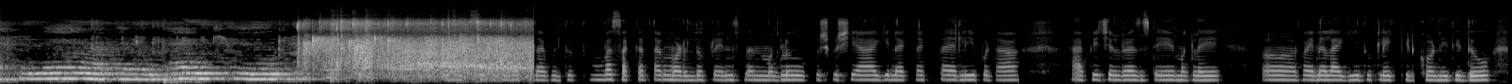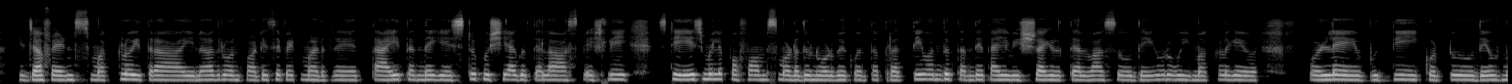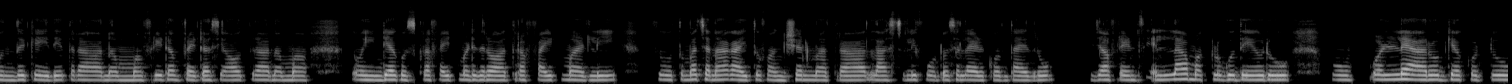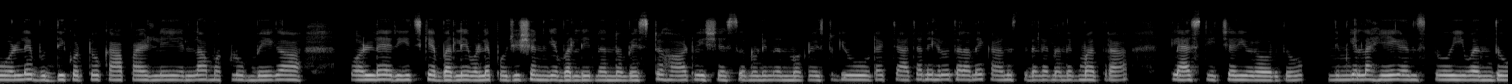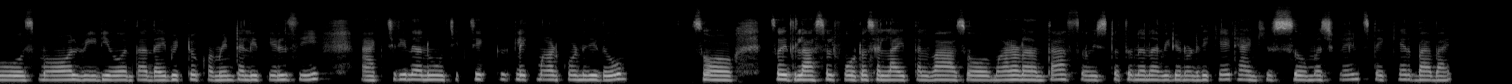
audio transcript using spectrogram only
ಬಂತು ತುಂಬ ಸಖತ್ತಾಗಿ ಮಾಡಿದ್ಲು ಫ್ರೆಂಡ್ಸ್ ನನ್ನ ಮಗಳು. ಖುಷಿ ಖುಷಿಯಾಗಿ ನಗ್ ನಗ್ತಾ ಇರಲಿ ಪುಟ. ಹ್ಯಾಪಿ ಚಿಲ್ಡ್ರನ್ಸ್ ಡೇ ಮಗಳೇ. ಫೈನಲ್ ಆಗಿ ಇದು ಕ್ಲಿಕ್ ಇಟ್ಕೊಂಡಿದ್ದು ನಿಜ ಫ್ರೆಂಡ್ಸ್ ಮಕ್ಕಳು ಈ ಥರ ಏನಾದರೂ ಒಂದು ಪಾರ್ಟಿಸಿಪೇಟ್ ಮಾಡಿದ್ರೆ ತಾಯಿ, ತಂದೆಗೆ ಎಷ್ಟು ಖುಷಿ ಆಗುತ್ತಲ್ಲ. ಸ್ಪೆಷಲಿ ಸ್ಟೇಜ್ ಮೇಲೆ ಪರ್ಫಾರ್ಮ್ಸ್ ಮಾಡೋದು ನೋಡಬೇಕು ಅಂತ ಪ್ರತಿಯೊಂದು ತಂದೆ ತಾಯಿ ವಿಶ್ ಆಗಿರುತ್ತೆ ಅಲ್ವಾ? ಸೊ ದೇವರು ಈ ಮಕ್ಕಳಿಗೆ ಒಳ್ಳೆ ಬುದ್ಧಿ ಕೊಟ್ಟು ದೇವ್ರ ಮುಂದಕ್ಕೆ ಇದೇ ಥರ ನಮ್ಮ ಫ್ರೀಡಮ್ ಫೈಟರ್ಸ್ ಯಾವ ಥರ ನಮ್ಮ ಇಂಡಿಯಾಗೋಸ್ಕರ ಫೈಟ್ ಮಾಡಿದ್ದಾರೋ ಆ ಥರ ಫೈಟ್ ಮಾಡಲಿ. ಸೊ ತುಂಬ ಚೆನ್ನಾಗಾಯಿತು ಫಂಕ್ಷನ್ ಮಾತ್ರ. ಲಾಸ್ಟಲ್ಲಿ ಫೋಟೋಸ್ ಎಲ್ಲ ಎಳ್ಕೊತಾ ಇದ್ರು. ನಿಜ ಫ್ರೆಂಡ್ಸ್, ಎಲ್ಲ ಮಕ್ಳಿಗೂ ದೇವರು ಒಳ್ಳೆ ಆರೋಗ್ಯ ಕೊಟ್ಟು, ಒಳ್ಳೆ ಬುದ್ಧಿ ಕೊಟ್ಟು ಕಾಪಾಡಲಿ, ಎಲ್ಲ ಮಕ್ಕಳು ಬೇಗ ಒಳ್ಳೆ ರೀಚ್ಗೆ ಬರಲಿ, ಒಳ್ಳೆ ಪೊಸಿಷನ್ಗೆ ಬರಲಿ. ನನ್ನ ಬೆಸ್ಟ್ ಹಾರ್ಟ್ ವಿಶಸ್ಸು ನೋಡಿ ನನ್ನ ಮಗಳು ಎಷ್ಟು ಕ್ಯೂಟಾಗಿ ಚಾಚಾ ನೆಹರು ಥರನೇ ಕಾಣಿಸ್ತಿದ್ದಾಳೆ ನನಗೆ ಮಾತ್ರ. ಕ್ಲಾಸ್ ಟೀಚರ್ ಇವರವ್ರದ್ದು ನಿಮಗೆಲ್ಲ ಹೇಗೆ ಅನಿಸ್ತು ಈ ಒಂದು ಸ್ಮಾಲ್ ವಿಡಿಯೋ ಅಂತ ದಯವಿಟ್ಟು ಕಮೆಂಟಲ್ಲಿ ತಿಳಿಸಿ. ಆ್ಯಕ್ಚುಲಿ ನಾನು ಚಿಕ್ಕ ಚಿಕ್ಕ ಕ್ಲಿಕ್ ಮಾಡ್ಕೊಂಡಿದ್ದು. ಸೊ ಸೊ ಇದು ಲಾಸ್ಟಲ್ಲಿ ಫೋಟೋಸ್ ಎಲ್ಲ ಇತ್ತಲ್ವಾ ಸೊ ಮಾಡೋಣ ಅಂತ. ಸೊ ಇಷ್ಟೊತ್ತು ನನ್ನ ವಿಡಿಯೋ ನೋಡೋದಕ್ಕೆ thank you so much friends take care bye bye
